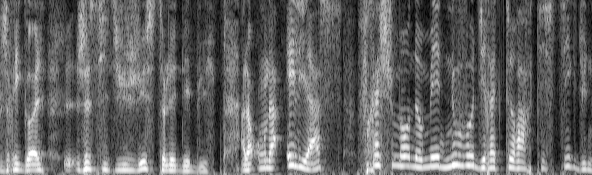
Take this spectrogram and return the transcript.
je rigole. Je situe juste le début. Alors, on a Elias, fraîchement nommé nouveau directeur artistique d'une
